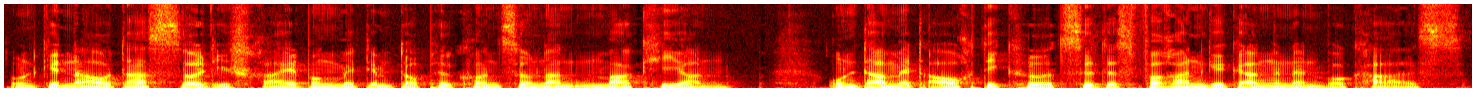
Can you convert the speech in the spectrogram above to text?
und genau das soll die Schreibung mit dem Doppelkonsonanten markieren und damit auch die Kürze des vorangegangenen Vokals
